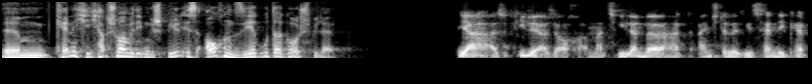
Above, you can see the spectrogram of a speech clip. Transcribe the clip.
Ähm, Kenne ich, ich habe schon mal mit ihm gespielt, ist auch ein sehr guter Golfspieler. Ja, also viele, also auch Mats Wielander hat einstelliges Handicap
